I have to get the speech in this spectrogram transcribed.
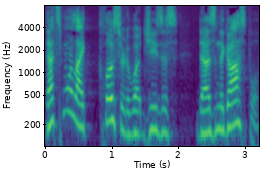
That's more like closer to what Jesus does in the gospel.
